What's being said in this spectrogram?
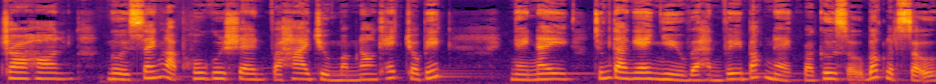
Charles, người sáng lập Hugusen và hai trường mầm non khác cho biết, ngày nay chúng ta nghe nhiều về hành vi bắt nạt và cư xử bất lịch sự,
